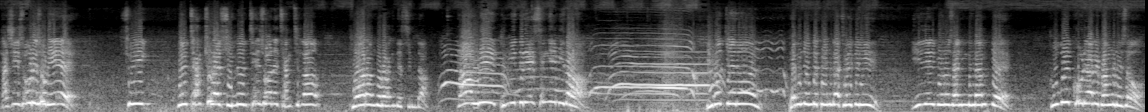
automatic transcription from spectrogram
다시 소리 소리에 수익을 창출할 수 있는 최소한의 장치가 부활한 거로 확인됐습니다. 다 우리 국민들의 승리입니다. 이번 주에는 백은정 대표님과 저희들이 이재일 변호사님과 함께 구글 코리아를 방문해서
